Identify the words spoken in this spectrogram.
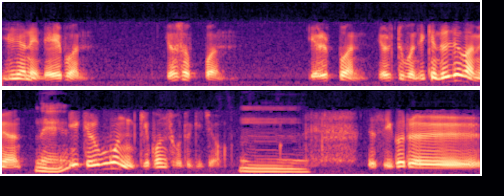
1년에 네 번, 여섯 번, 열 번, 열두 번 이렇게 늘려가면 네. 이게 결국은 기본 소득이죠. 음, 그래서 이거를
